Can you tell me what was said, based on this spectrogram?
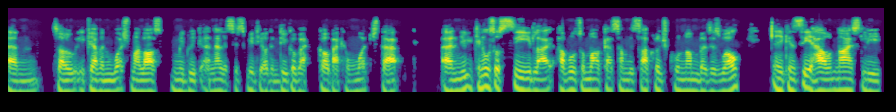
Um, so if you haven't watched my last midweek analysis video, then do go back, go back and watch that. And you can also see, like I've also marked out some of the psychological numbers as well. And you can see how nicely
